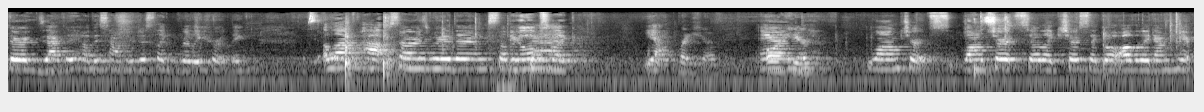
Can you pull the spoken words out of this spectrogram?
they're exactly how they sound. They're just like really short. Like a lot of pop stars wear them. Stuff They like go that. like yeah. right here or here. Long shirts. Long shirts are like shirts that go all the way down here.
